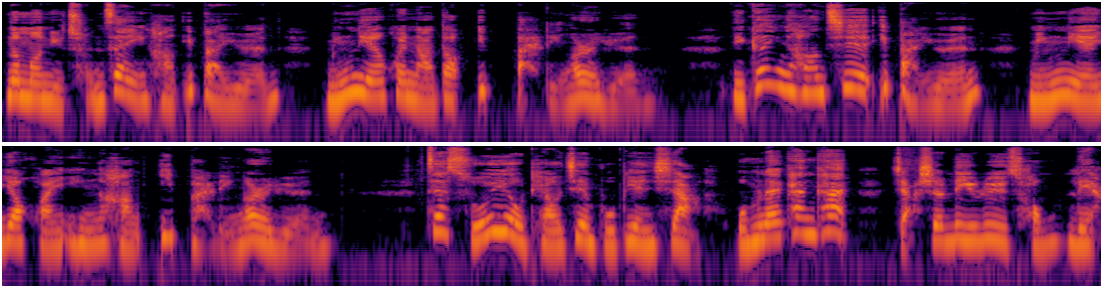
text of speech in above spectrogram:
那么你存在银行一百元，明年会拿到一百零二元；你跟银行借一百元，明年要还银行一百零二元。在所有条件不变下，我们来看看，假设利率从两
